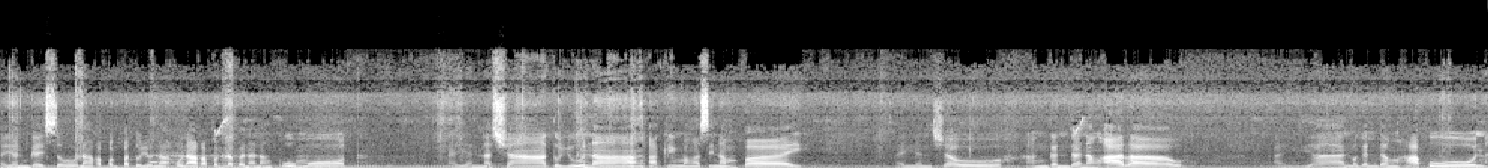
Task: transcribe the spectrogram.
Ayan guys, so nakakapagpatuyo na ako, nakakapaglaban na ng kumot. Ayan na siya, tuyo na ang aking mga sinampay. Ayan siya oh, ang ganda ng araw. Ayan, magandang hapon.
